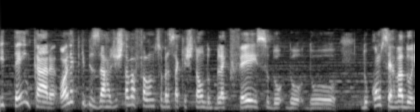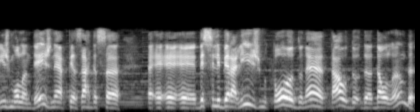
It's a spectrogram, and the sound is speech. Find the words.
E tem, cara, olha que bizarro. A gente estava falando sobre essa questão do blackface, do, do, do, do conservadorismo holandês, né? Apesar dessa, é, é, é, desse liberalismo todo, né? Tal, do- da, da Holanda.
